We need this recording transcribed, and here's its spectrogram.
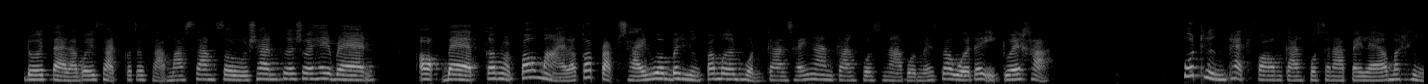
ๆ โดยแต่ละบริษัทก็จะสามารถสร้างโซลูชันเพื่อช่วยให้แบรนด์ ออกแบบกำหนดเป้าหมาย แล้วก็ปรับใช้รวมไปถึงประเมินผลการใช้งานการโฆษณาบน m e t a w o r d ได้อีกด้วยค่ะ พูดถึงแพลตฟอร์มการโฆษณาไปแล้วมาถึง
